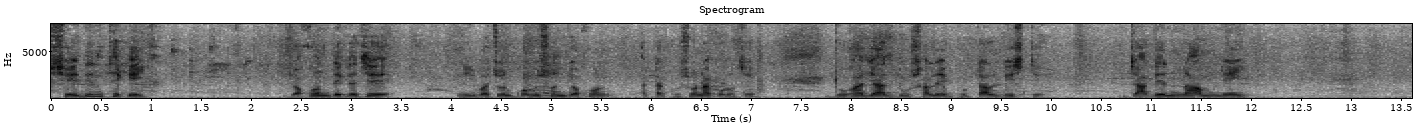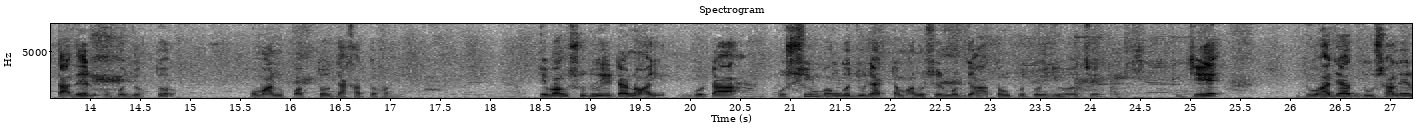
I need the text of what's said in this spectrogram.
সেই দিন থেকেই যখন দেখেছে নির্বাচন কমিশন যখন একটা ঘোষণা করেছে দু হাজার দু সালে ভোটার লিস্টে যাদের নাম নেই, তাদের উপযুক্ত প্রমাণপত্র দেখাতে হবে। এবং শুধু এটা নয়, গোটা পশ্চিমবঙ্গ জুড়ে একটা মানুষের মধ্যে আতঙ্ক তৈরি হয়েছে যে দু হাজার দু সালের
